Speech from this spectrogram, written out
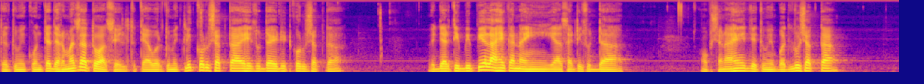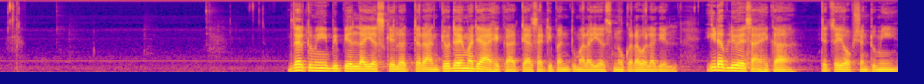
तर तुम्ही कोणत्या धर्माचा तो असेल तर त्यावर तुम्ही क्लिक करू शकता हे सुद्धा एडिट करू शकता. विद्यार्थी बी पी एल आहे का नाही यासाठी सुद्धा ऑप्शन आहे जे तुम्ही बदलू शकता. जर तुम्ही बी पी एलला यस केलं तर अंत्योदयमध्ये आहे का? त्यासाठी पण तुम्हाला यस नो करावं लागेल. ई डब्ल्यू एस आहे का? त्याचंही ऑप्शन तुम्ही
